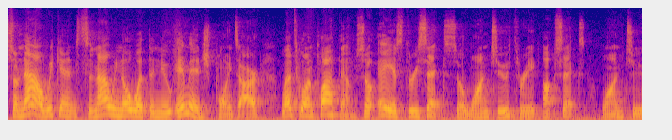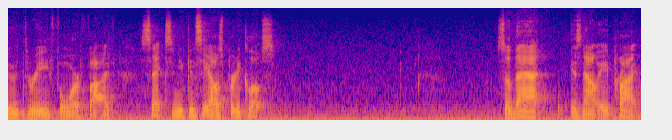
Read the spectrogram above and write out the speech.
So now we can, so now we know what the new image points are. Let's go and plot them. So A is 3, 6. So 1, 2, 3, up 6. 1, 2, 3, 4, 5, 6. And you can see I was pretty close. So that is now A prime.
